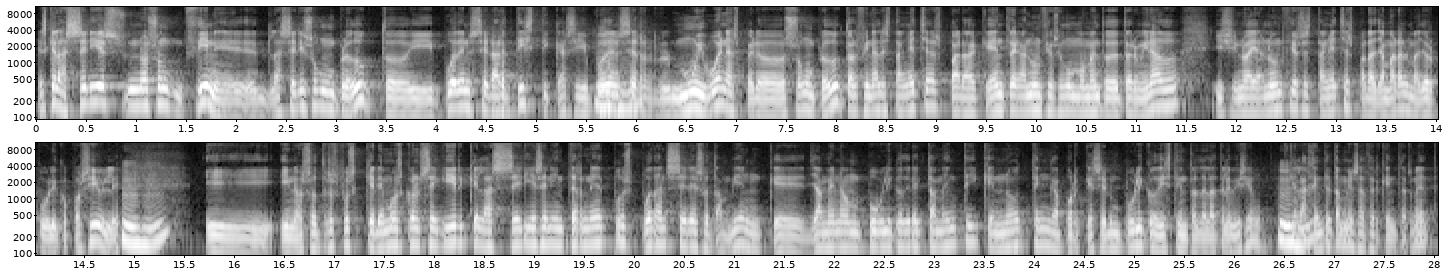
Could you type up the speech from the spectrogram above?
Es que las series no son cine, las series son un producto y pueden ser artísticas y pueden ser muy buenas, pero son un producto. Al final están hechas para que entren anuncios en un momento determinado y si no hay anuncios están hechas para llamar al mayor público posible. Y, y nosotros pues queremos conseguir que las series en internet pues puedan ser eso también, que llamen a un público directamente y que no tenga por qué ser un público distinto al de la televisión, que la gente también se acerque a internet.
